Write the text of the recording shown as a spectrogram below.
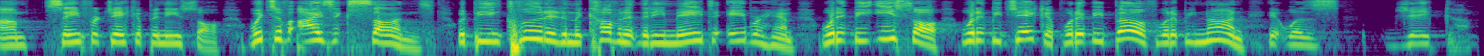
Um, same for Jacob and Esau. Which of Isaac's sons would be included in the covenant that he made to Abraham? Would it be Esau? Would it be Jacob? Would it be both? Would it be none? It was Jacob.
